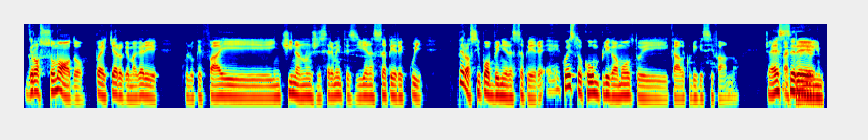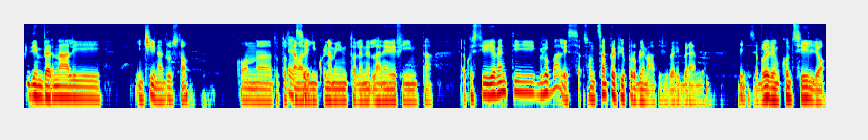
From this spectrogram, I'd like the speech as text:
Grosso modo, poi è chiaro che magari quello che fai in Cina non necessariamente si viene a sapere qui, però si può venire a sapere e questo complica molto i calcoli che si fanno. Cioè Beh, come le essere... Olimpiadi invernali in Cina, giusto? Con eh, tutto il Eh tema sì, dell'inquinamento, ne- la neve finta. Cioè, questi eventi globali s- sono sempre più problematici per i brand. Quindi, se volete un consiglio,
